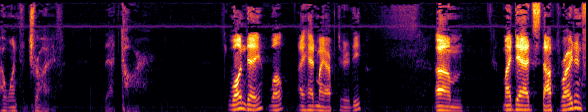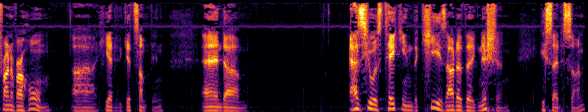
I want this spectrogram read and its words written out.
I wanted to drive that car. One day, well, I had my opportunity. Um, my dad stopped right in front of our home. Uh, he had to get something. And um, as he was taking the keys out of the ignition, he said, Son,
